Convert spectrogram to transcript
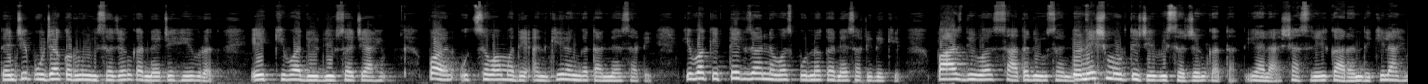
त्यांची पूजा करून विसर्जन करण्याचे हे व्रत एक किंवा दीड दिवसाचे आहे. पण उत्सवामध्ये आणखी रंगत आणण्यासाठी किंवा कित्येक जण नवस पूर्ण करण्यासाठी देखील पाच दिवस सात दिवसांनी गणेश मूर्तीचे विसर्जन करतात. याला शास्त्रीय कारण देखील आहे.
